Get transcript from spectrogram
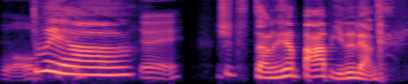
不 OK。对啊，对，就长得像芭比那两个人。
